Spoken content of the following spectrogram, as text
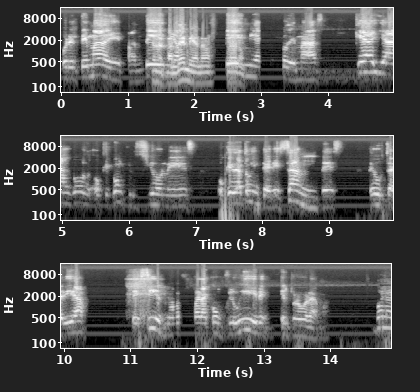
por el tema de pandemia, la pandemia, ¿no? pandemia y lo demás. ¿Qué hallazgos o qué conclusiones o qué datos interesantes te gustaría decirnos para concluir el programa? Bueno,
